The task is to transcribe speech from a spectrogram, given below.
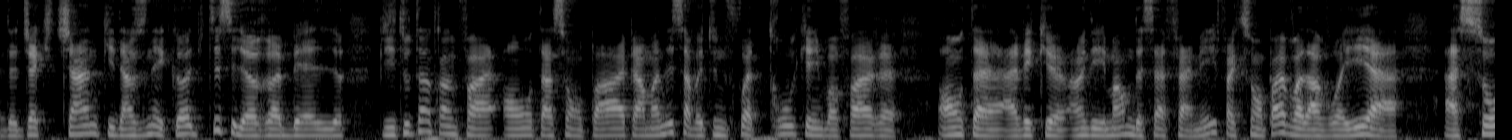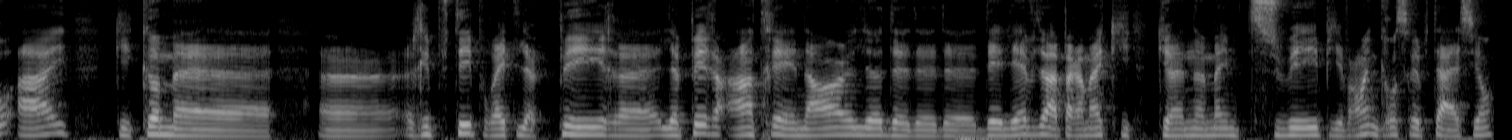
de, Jackie Chan qui est dans une école. Puis c'est le rebelle. Puis il est tout le temps en train de faire honte à son père. Puis à un moment donné, ça va être une fois de trop quand il va faire euh, honte avec euh, un des membres de sa famille. Fait que son père va l'envoyer à, à So High, qui est comme. Euh, euh, réputé pour être le pire, euh, le pire entraîneur d'élèves, de, apparemment, qui, qui en a même tué, puis il a vraiment une grosse réputation.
